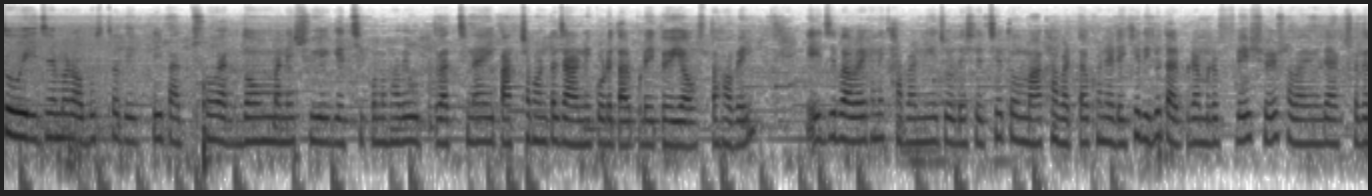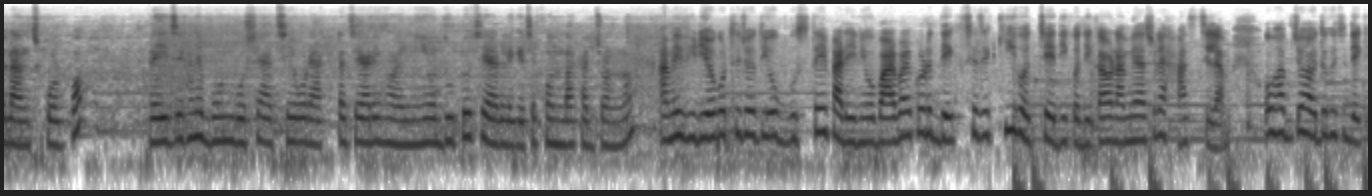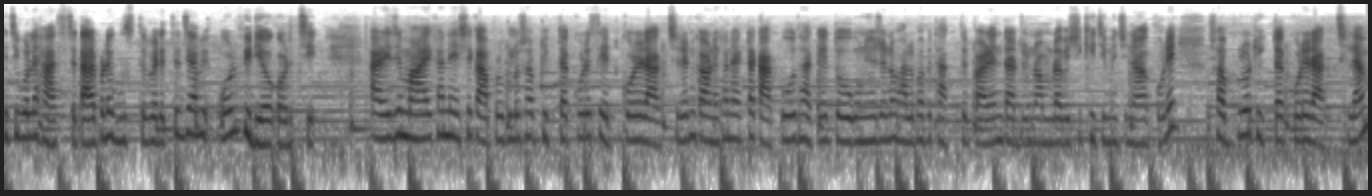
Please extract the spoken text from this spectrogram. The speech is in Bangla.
তো এই যে আমার অবস্থা দেখতেই পাচ্ছ, একদম মানে শুয়ে গেছি, কোনোভাবে উঠতে পারছি না। এই পাঁচ ছ ঘণ্টা জার্নি করে তারপরেই তো এই অবস্থা হবেই। এই যে বাবা এখানে খাবার নিয়ে চলে এসেছে, তো মা খাবারটা ওখানে রেখে দিল, তারপরে আমরা ফ্রেশ হয়ে সবাই মিলে একসাথে লাঞ্চ করব। এই যেখানে বোন বসে আছে, ওর একটা চেয়ারই হয়নি, ওর দুটো চেয়ার লেগেছে ফোন দেখার জন্য। আমি ভিডিও করতে যদিও বুঝতেই পারিনি, ও বারবার করে দেখছে যে কি হচ্ছে এদিক ওদিক, কারণ আমি আসলে হাসছিলাম। ও ভাবছে হয়তো কিছু দেখেছি বলে হাসছে, তারপরে বুঝতে পেরেছে যে আমি ওর ভিডিও করছি। আর এই যে মা এখানে এসে কাপড়গুলো সব ঠিকঠাক করে সেট করে রাখছিলেন, কারণ এখানে একটা কাকুও থাকে, তো উনিও যেন ভালোভাবে থাকতে পারেন, তার জন্য আমরা বেশি খিচিমিচি না করে সবগুলো ঠিকঠাক করে রাখছিলাম।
